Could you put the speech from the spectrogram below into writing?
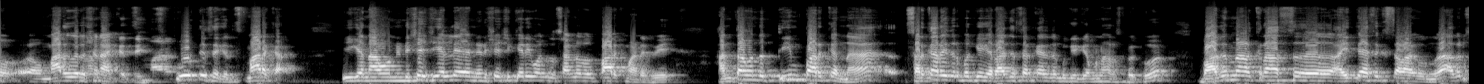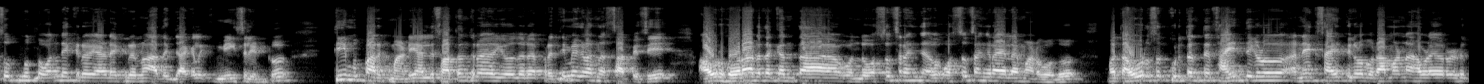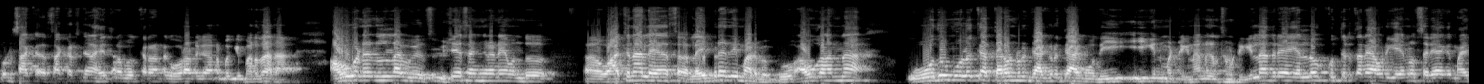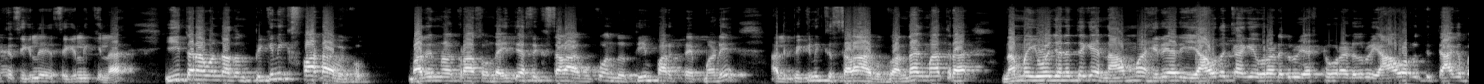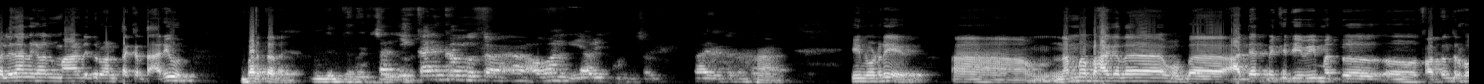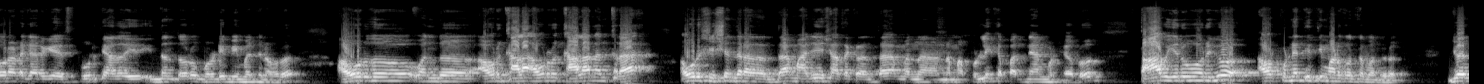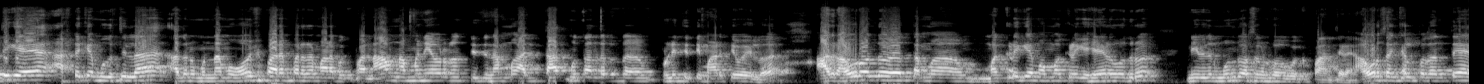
ಮಾರ್ಗದರ್ಶನ ಆಕೈತಿ. ಪೂರ್ತಿ ಸಿಗುತ್ತೆ. ಸ್ಮಾರಕ. ಈಗ ನಾವು ನಿಡಿಶೇಷಿಯಲ್ಲೇ ನಿಡಶೇಶಿಕರಿಗೆ ಒಂದು ಸಣ್ಣದೊಂದು ಪಾರ್ಕ್ ಮಾಡಿದ್ವಿ. ಅಂತ ಒಂದು ಥೀಮ್ ಪಾರ್ಕ್ ಅನ್ನ ಸರ್ಕಾರ ಇದ್ರ ಬಗ್ಗೆ, ರಾಜ್ಯ ಸರ್ಕಾರ ಇದ್ರ ಬಗ್ಗೆ ಗಮನ ಹರಿಸ್ಬೇಕು. ಬಾದಮ್ನಾಳ್ ಕ್ರಾಸ್ ಐತಿಹಾಸಿಕ ಸ್ಥಳ ಆಗೋದ್ರಿಂದ ಅದ್ರ ಸುತ್ತಮುತ್ತ ಒಂದ್ ಎಕರೆ, ಎರಡು ಎಕರೆನೋ ಅದಕ್ಕೆ ಜಾಗಕ್ಕೆ ಮೀಸಲಿಟ್ಟು ಥೀಮ್ ಪಾರ್ಕ್ ಮಾಡಿ, ಅಲ್ಲಿ ಸ್ವಾತಂತ್ರ್ಯ ಯೋಧರ ಪ್ರತಿಮೆಗಳನ್ನ ಸ್ಥಾಪಿಸಿ, ಅವ್ರು ಹೋರಾಡತಕ್ಕಂತ ಒಂದು ವಸ್ತು ವಸ್ತು ಸಂಗ್ರಹಾಲಯ ಮಾಡಬಹುದು ಮತ್ತೆ ಅವ್ರ ಕುರಿತಂತೆ ಸಾಹಿತ್ಯಗಳು, ಅನೇಕ ಸಾಹಿತ್ಯಗಳು, ರಾಮಣ್ಣ ಹವಳೆಯವರು ಹಿಡ್ಕೊಂಡು ಸಾಕ, ಸಾಕಷ್ಟು ಜನ ಹೈದರಾಬಾದ್, ಕರ್ನಾಟಕ ಹೋರಾಟಗಾರರ ಬಗ್ಗೆ ಬರ್ದಾರ. ಅವುಗಳನ್ನೆಲ್ಲ ವಿಷಯ ಸಂಗ್ರಹಣೆ ಒಂದು ವಾಚನಾಲಯ ಲೈಬ್ರರಿ ಮಾಡಬೇಕು. ಅವುಗಳನ್ನ ಓದು ಮೂಲಕ ತರುಣರು ಜಾಗೃತಿ ಆಗ್ಬೋದು ಈ, ಈಗಿನ ಮಟ್ಟಿಗೆ ನನಗನ್ಸ ಮಟ್ಟಿಗೆ. ಇಲ್ಲಾಂದ್ರೆ ಎಲ್ಲೋ ಕೂತಿರ್ತಾರೆ, ಅವ್ರಿಗೆ ಏನೋ ಸರಿಯಾಗಿ ಮಾಹಿತಿ ಸಿಗಲಿ, ಸಿಗಲಿಕ್ಕಿಲ್ಲ. ಈ ತರ ಒಂದು, ಅದೊಂದು ಪಿಕ್ನಿಕ್ ಸ್ಪಾಟ್ ಆಗ್ಬೇಕು. ಬಾದಿನ ಕ್ರಾಸ್ ಒಂದು ಐತಿಹಾಸಿಕ ಸ್ಥಳ ಆಗ್ಬೇಕು, ಒಂದು ಥೀಮ್ ಪಾರ್ಕ್ ಟೈಪ್ ಮಾಡಿ ಅಲ್ಲಿ ಪಿಕ್ನಿಕ್ ಸ್ಥಳ ಆಗ್ಬೇಕು. ಅಂದಾಗ ಮಾತ್ರ ನಮ್ಮ ಯುವ ಜನತೆಗೆ, ನಮ್ಮ ಹಿರಿಯರು ಯಾವುದಕ್ಕಾಗಿ ಹೋರಾಡಿದ್ರು, ಎಷ್ಟು ಹೋರಾಡಿದ್ರು, ಯಾವ ರೀತಿ ತ್ಯಾಗ ಬಲಿದಾನಗಳನ್ನು ಮಾಡಿದ್ರು ಅಂತಕ್ಕಂಥ ಅರಿವು ಬರ್ತದೆ. ಮುಂದಿನ ಸರ್ ಈ ಕಾರ್ಯಕ್ರಮಕ್ಕೆ ಆ, ಆಹ್ವಾನಕ್ಕೆ ಯಾವ ರೀತಿ ಕೊಡ್ತೀರಿ ಸರ್? ತಾವಿರ್ತಕ್ಕಂಥ ಹಾ. ಈಗ ನೋಡ್ರಿ ಆ ನಮ್ಮ ಭಾಗದ ಒಬ್ಬ ಆಧ್ಯಾತ್ಮಿಕ ಜೀವಿ ಮತ್ತು ಆ, ಸ್ವಾತಂತ್ರ್ಯ ಹೋರಾಟಗಾರರಿಗೆ ಸ್ಫೂರ್ತಿಯಾದ ಆದ ಇದ್ದಂತವ್ರು ಮುರುಡಿ ಭೀಮಜ್ಜನವರು. ಅವ್ರದ್ದು ಒಂದು ಅವ್ರ ಕಾಲ ಅವ್ರ ಕಾಲಾನಂತರ ಅವ್ರ ಶಿಷ್ಯಂದರಾದಂತ ಮಾಜಿ ಶಾಸಕರಂತ ಮನ್ನ ನಮ್ಮ ಪುಳ್ಳಿಕಪ್ಪ ಜ್ಞಾನಮೂರ್ತಿ ಅವರು ತಾವು ಇರುವವರೆಗೂ ಅವ್ರ ಪುಣ್ಯತಿಥಿ ಮಾಡ್ಕೊಂತ ಬಂದ್ರು. ಜೊತೆಗೆ ಅಷ್ಟಕ್ಕೆ ಮುಗಿಸಿಲ್ಲ ಅದನ್ನು ನಮ್ಮ ವಂಶ ಪಾರಂಪರ್ಯ ಮಾಡ್ಬೇಕಪ್ಪ. ನಾವು ನಮ್ಮ ಮನೆಯವ್ರನ್ನ ನಮ್ಮ ತಾತ ಮುತ್ತಾಂದ್ರದ ಪುಣ್ಯತಿಥಿ ಮಾಡ್ತೀವೋ ಇಲ್ಲೋ ಆದ್ರೆ ಅವರೊಂದು ತಮ್ಮ ಮಕ್ಕಳಿಗೆ, ಮೊಮ್ಮಕ್ಕಳಿಗೆ ಹೇಳಿ ಹೋದ್ರು, ನೀವು ಇದನ್ನ ಮುಂದುವರ್ಸ್ಕೊಂಡು ಹೋಗ್ಬೇಕಪ್ಪ ಅಂತೇಳಿ. ಅವ್ರ ಸಂಕಲ್ಪದಂತೆ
